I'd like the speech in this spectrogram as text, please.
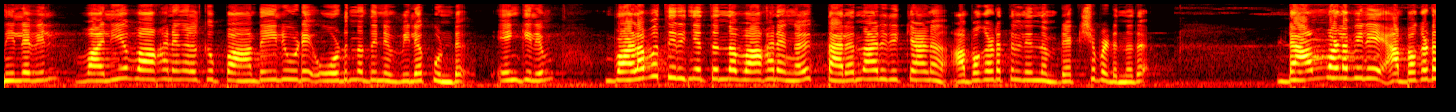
നിലവിൽ വലിയ വാഹനങ്ങൾക്ക് പാതയിലൂടെ ഓടുന്നതിന് വിലക്കുണ്ട്. എങ്കിലും വളവ് തിരിഞ്ഞെത്തുന്ന വാഹനങ്ങൾ തലനാരിഴയ്ക്കാണ് അപകടത്തിൽ നിന്നും രക്ഷപ്പെടുന്നത്. ഡാം വളവിലെ അപകട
